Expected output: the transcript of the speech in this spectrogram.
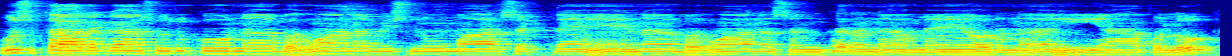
उस तारकासुर को न भगवान विष्णु मार सकते हैं, न भगवान शंकर न मैं और न ही आप लोग।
